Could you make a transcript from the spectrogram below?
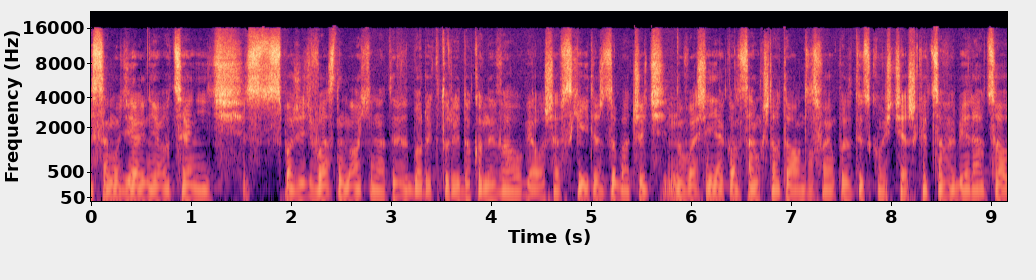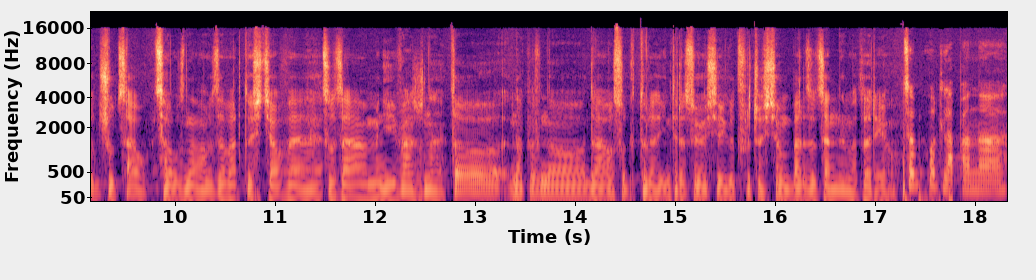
samodzielnie ocenić, spojrzeć własnym okiem na te wybory, które dokonywał Białoszewski i też zobaczyć, no właśnie jak on sam kształtował tą swoją poetycką ścieżkę, co wybierał, co odrzucał, co uznawał za wartościowe, co za mniej ważne. To na pewno dla osób, które interesują się jego twórczością bardzo cenny materiał. Co było dla Pana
